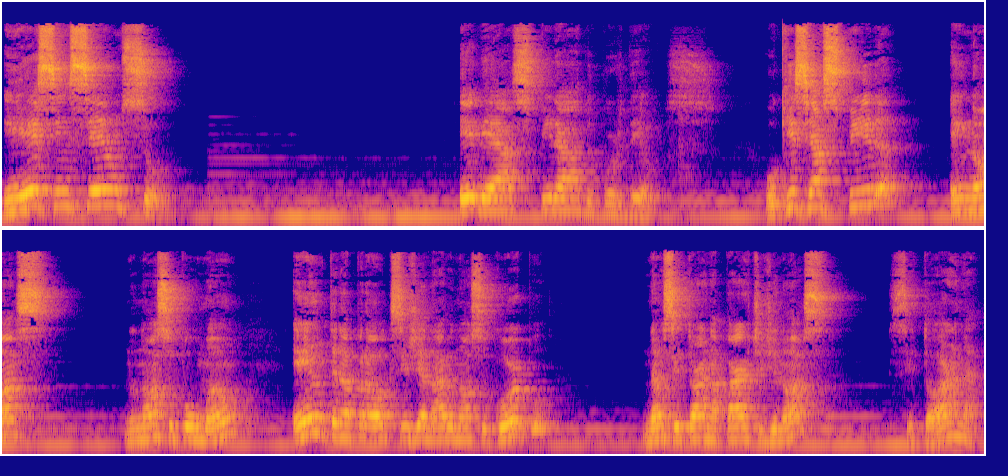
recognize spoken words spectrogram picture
E esse incenso ele é aspirado por Deus. O que se aspira em nós, no nosso pulmão, entra para oxigenar o nosso corpo, não se torna parte de nós? Se torna.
